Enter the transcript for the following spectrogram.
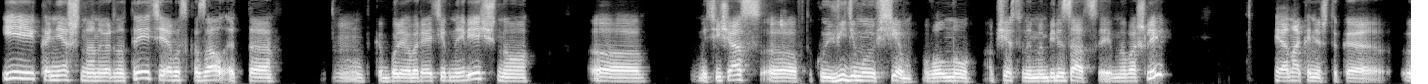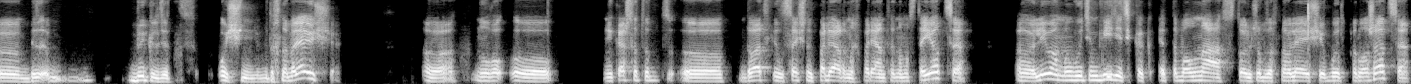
И, конечно, наверное, третье, я бы сказал, это более вариативная вещь, но мы сейчас в такую видимую всем волну общественной мобилизации мы вошли, и она, конечно, такая выглядит очень вдохновляюще. Ну, мне кажется, тут два таких достаточно полярных варианта нам остается. Либо мы будем видеть, как эта волна столь же вдохновляющая будет продолжаться,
